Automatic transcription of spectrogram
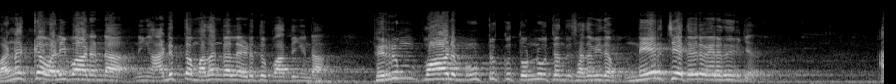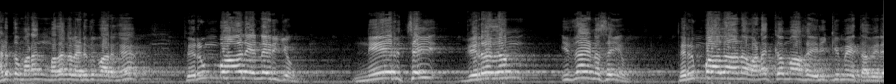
வணக்க வழிபாடுண்டா நீங்க அடுத்த மதங்கள்ல எடுத்து பார்த்தீங்கன்னா பெரும்பாலும் நூற்றுக்கு தொண்ணூத்தஞ்சு சதவீதம் நேர்ச்சியை தவிர வேற எதுவும் இருக்காது. அடுத்த மத மதங்கள் எடுத்து பாருங்க. பெரும்பாலும் என்ன இருக்கும்? நேர்ச்சை விரதம் இதுதான் என்ன செய்யும்? பெரும்பாலான வணக்கமாக இருக்குமே தவிர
